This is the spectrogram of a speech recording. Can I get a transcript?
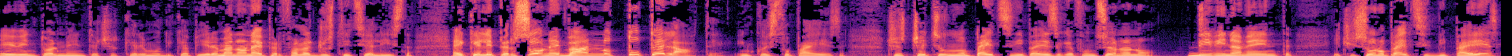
E eventualmente cercheremo di capire, ma non è per fare la giustizialista, è che le persone vanno tutelate in questo paese. Cioè, ci sono pezzi di paese che funzionano divinamente e ci sono pezzi di paese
